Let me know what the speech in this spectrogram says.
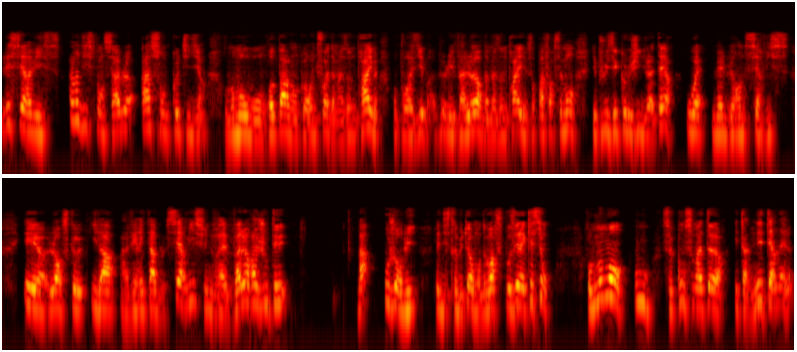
les services indispensables à son quotidien? Au moment où on reparle encore une fois d'Amazon Prime, on pourrait se dire bah, les valeurs d'Amazon Prime ne sont pas forcément les plus écologiques de la Terre. Ouais, mais elles lui rendent service. Et euh, lorsqu'il a un véritable service, une vraie valeur ajoutée, bah, aujourd'hui, les distributeurs vont devoir se poser la question. Au moment où ce consommateur est un éternel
